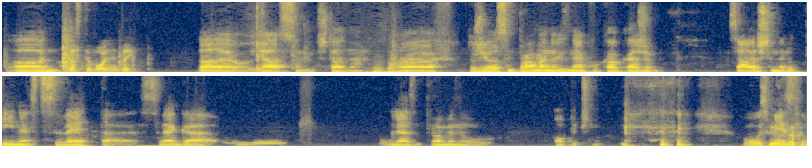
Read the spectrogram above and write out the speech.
A, da ste voljni da ih Da, da, evo, ja sam, šta da, uh, doživao sam promenu iz nekog, kao kažem, savršene rutine sveta, svega u, u ne znam, promenu opičnu. u smislu,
